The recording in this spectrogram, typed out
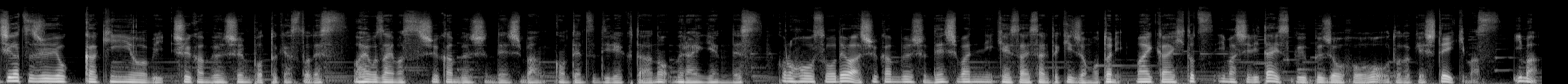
1月14日金曜日、週刊文春ポッドキャストです。おはようございます。週刊文春電子版コンテンツディレクターの村井源です。この放送では週刊文春電子版に掲載された記事をもとに、毎回一つ今知りたいスクープ情報をお届けしていきます。今、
